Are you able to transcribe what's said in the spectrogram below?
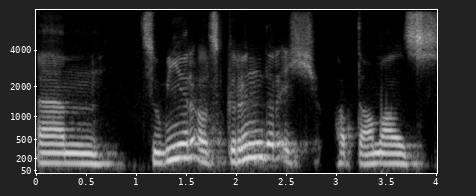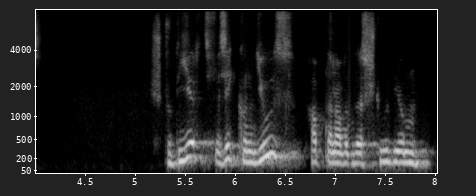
Ähm, zu mir als Gründer, ich habe damals studiert Physik und Use, habe dann aber das Studium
